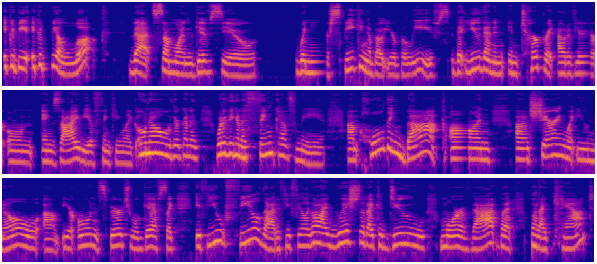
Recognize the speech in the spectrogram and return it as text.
it could be it could be a look that someone gives you when you're speaking about your beliefs that you then in, interpret out of your own anxiety of thinking like oh no they're gonna what are they gonna think of me? Um, holding back on uh, sharing what you know um, your own spiritual gifts. Like if you feel that if you feel like oh i wish that i could do more of that but but i can't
